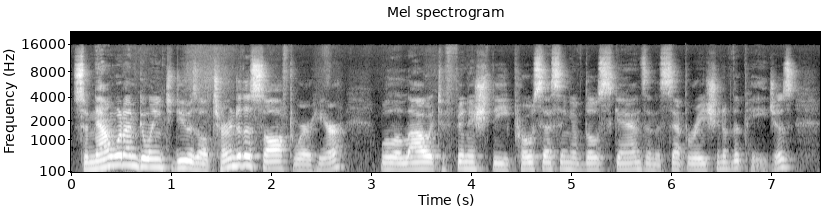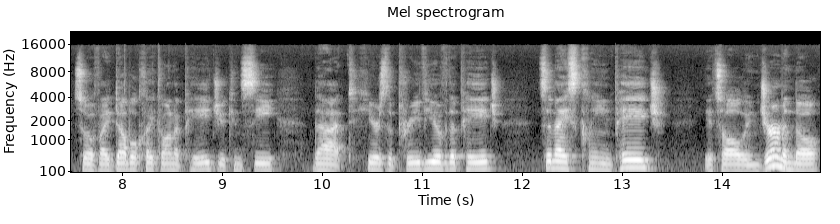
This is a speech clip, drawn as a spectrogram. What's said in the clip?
So now what I'm going to do is I'll turn to the software here. We'll allow it to finish the processing of those scans and the separation of the pages. So if I double click on a page, you can see that here's the preview of the page. It's a nice clean page. It's all in German though,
